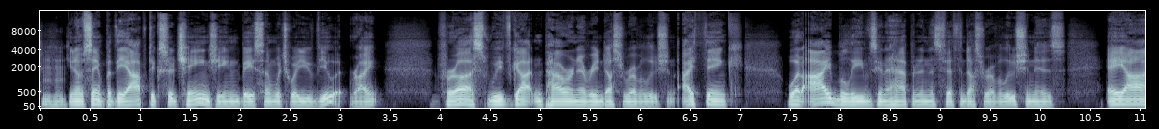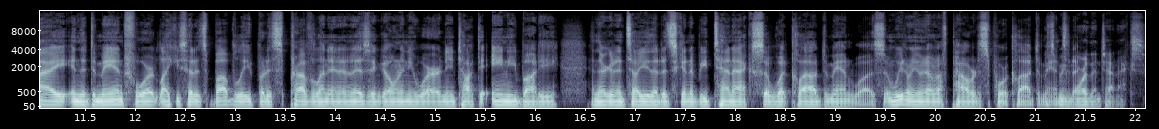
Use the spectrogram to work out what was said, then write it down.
Mm-hmm. You know what I'm saying? But the optics are changing based on which way you view it, right? For us, we've gotten power in every industrial revolution. I think what I believe is going to happen in this fifth industrial revolution is AI in the demand for it, like you said, it's bubbly, but it's prevalent and it isn't going anywhere. And you talk to anybody and they're going to tell you that it's going to be 10x of what cloud demand was. And we don't even have enough power to support cloud demand today. More than 10x.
